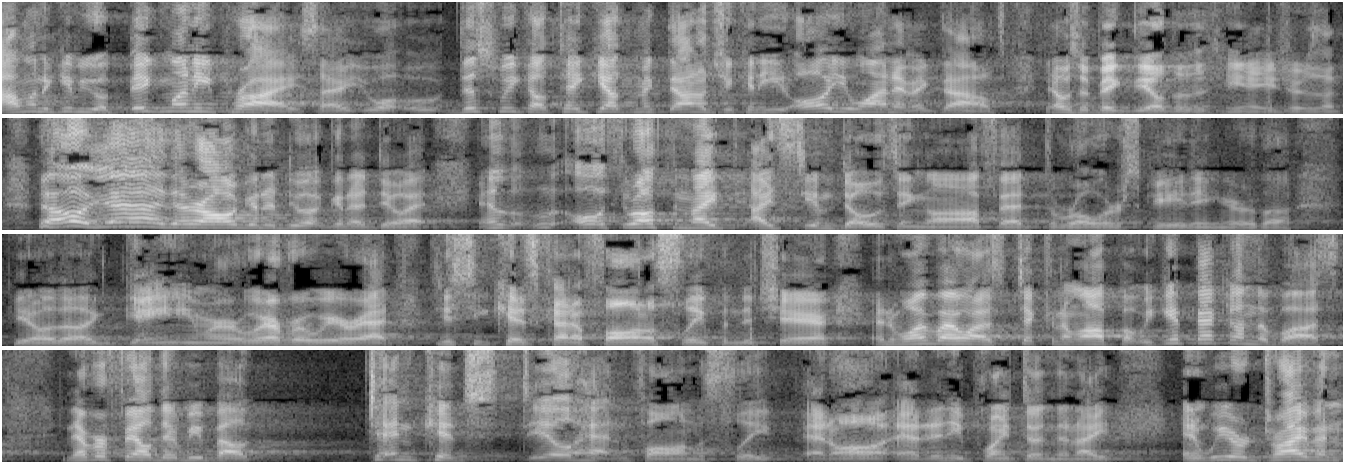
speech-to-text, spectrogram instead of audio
I'm going to give you a big money prize. I, well, this week I'll take you out to McDonald's. You can eat all you want at McDonald's. That was a big deal to the teenagers. And oh yeah, they're all going to do it, going to do it. And oh, throughout the night, I'd see them dozing off at the roller skating or the, you know, the game or wherever we were at. You see kids kind of falling asleep in the chair. And one by one, I was ticking them off. But we get back on the bus. Never failed. There'd be about 10 kids still hadn't fallen asleep at all at any point during the night. And we were driving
